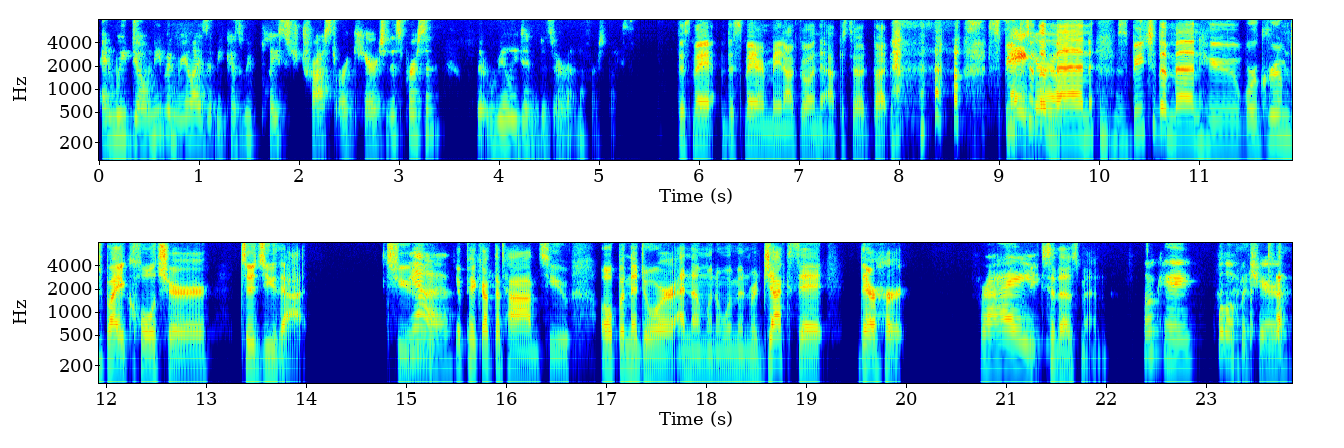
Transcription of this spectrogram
And we don't even realize it because we've placed trust or care to this person that really didn't deserve it in the first place. This may this may or may not go in the episode, but speak hey, to girl. the men, mm-hmm. speak to the men who were groomed by culture to do that. To, yeah. to pick up the tab, to open the door. And then when a woman rejects it, they're hurt. Right. Speak to those men. Okay. Pull up a chair,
